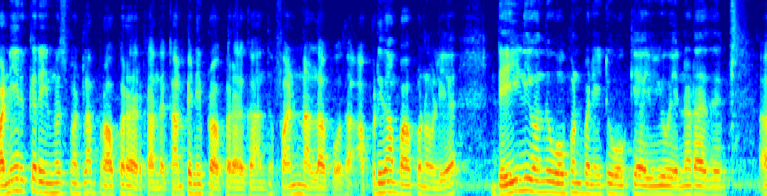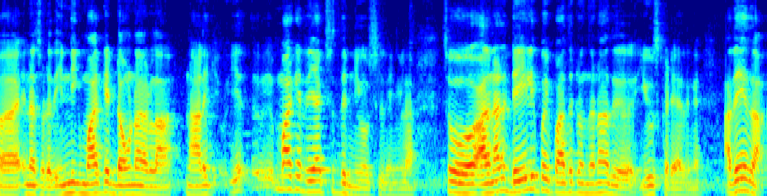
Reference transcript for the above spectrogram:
பண்ணியிருக்கிற இன்வெஸ்ட்மெண்ட்லாம் ப்ராப்பராக இருக்கா? அந்த கம்பெனி ப்ராப்பராக இருக்கா? அந்த ஃபண்ட் நல்லா போதா? அப்படி தான் பார்க்கணும் இல்லையா? டெய்லி வந்து ஓப்பன் பண்ணிவிட்டு ஓகே ஐயோ என்னடா இது? என்ன சொல்கிறது இன்றைக்கி மார்க்கெட் டவுன் ஆகலாம். நாளைக்கு மார்க்கெட் ரியாக்ட்ஸ் த நியூஸ் இல்லைங்களா? ஸோ அதனால் டெய்லி போய் பார்த்துட்டு வந்தோன்னா அது யூஸ் கிடையாதுங்க. அதே தான்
